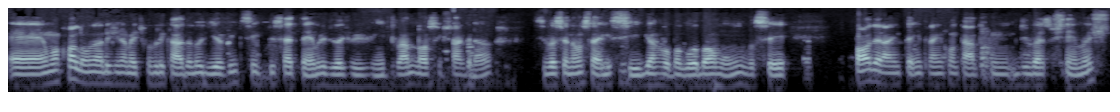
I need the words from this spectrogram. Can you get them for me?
é uma coluna originalmente publicada no dia 25 de setembro de 2020, lá no nosso Instagram. Se você não segue, siga, arroba Global1, você poderá entrar em contato com diversos temas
